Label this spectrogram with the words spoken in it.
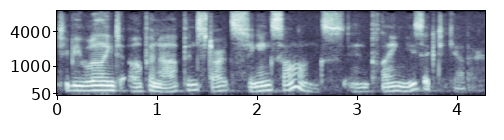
to be willing to open up and start singing songs and playing music together.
